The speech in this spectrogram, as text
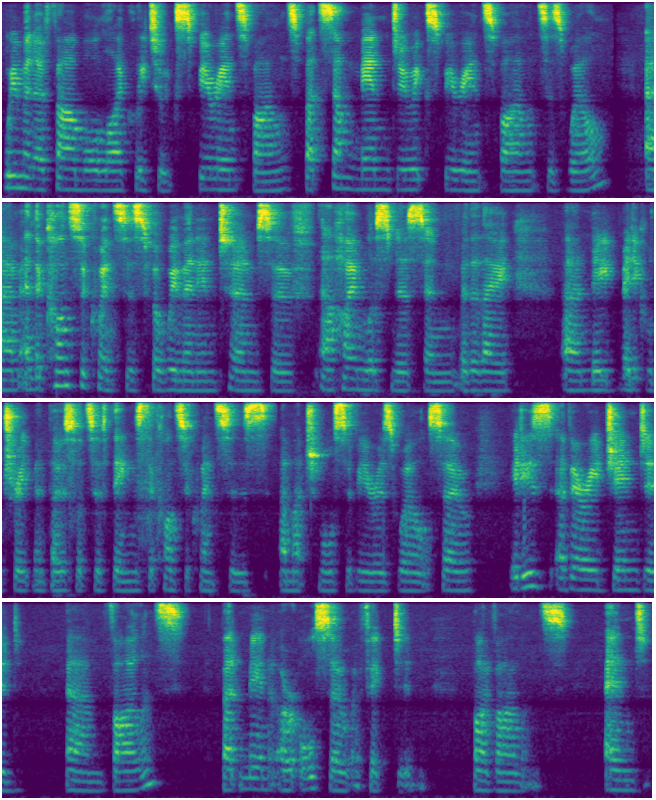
women are far more likely to experience violence, but some men do experience violence as well. Um, and the consequences for women in terms of uh, homelessness and whether they uh, need medical treatment, those sorts of things, the consequences are much more severe as well. So it is a very gendered um, violence, but men are also affected by violence. And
